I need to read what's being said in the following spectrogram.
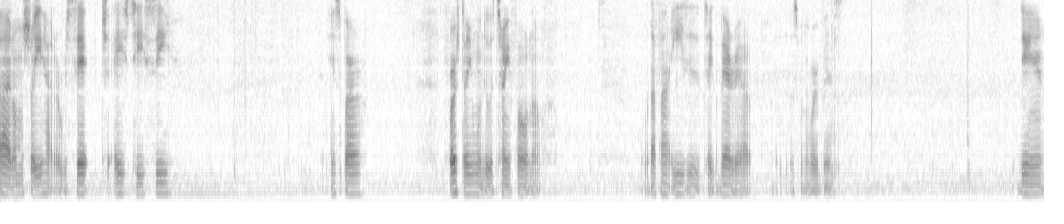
Alright, I'm gonna show you how to reset your HTC Inspire. First thing you wanna do is turn your phone off. What I find easy to take the battery out. That's when it works best. Then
